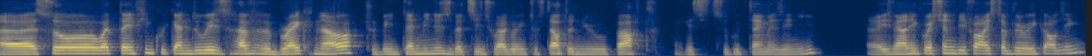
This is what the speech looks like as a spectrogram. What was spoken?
Uh, so what I think we can do is have a break now. It should be in 10 minutes, but since we are going to start a new part, I guess it's a good time as any. Uh, is there any question before I stop the recording?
